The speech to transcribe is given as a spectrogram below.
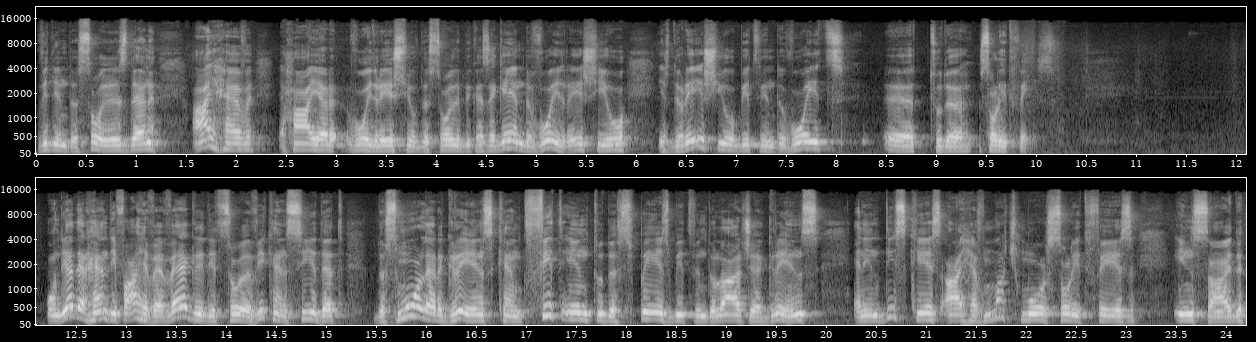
within the soils, then I have a higher void ratio of the soil because again the void ratio is the ratio between the void uh, to the solid phase. On the other hand, if I have a well-graded soil, we can see that the smaller grains can fit into the space between the larger grains, and in this case, I have much more solid phase inside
